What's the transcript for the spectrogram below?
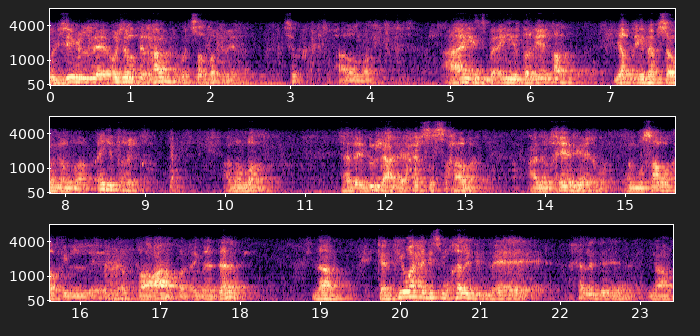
ويجيب أجرة الحمل ويتصدق فيها شوف سبحان الله. عايز بأي طريقة يطي نفسه من النار أي طريقة؟ على الله. هذا يدل على حرص الصحابة على الخير يا إخوة والمسابقة في الطاعات والعبادات. نعم. كان في واحد اسمه خالد بن خالد نعم.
